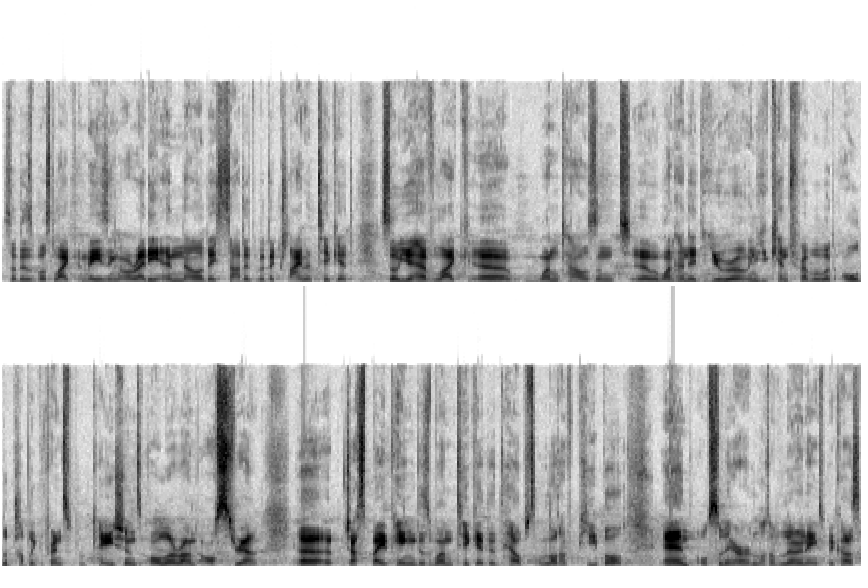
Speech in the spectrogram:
So this was like amazing already, and now they started with a climate ticket. So you have like uh, 1,100 uh, euro, and you can travel with all the public transportations all around Austria uh, just by paying this one ticket. It helps a lot of people, and also there are a lot of learnings because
